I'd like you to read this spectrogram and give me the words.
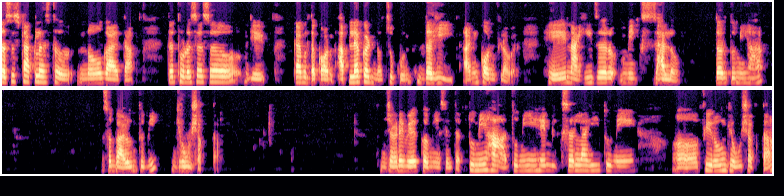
तसंच टाकलं असतं न गाळता तर थोडस असं म्हणजे काय बोलता कॉर्न आपल्याकडनं चुकून दही आणि कॉर्नफ्लॉवर हे नाही जर मिक्स झालं तर तुम्ही हा असं गाळून तुम्ही घेऊ शकता. तुमच्याकडे वेळ कमी असेल तर. तुम्ही हा तुम्ही हे मिक्सरलाही तुम्ही फिरवून घेऊ शकता.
